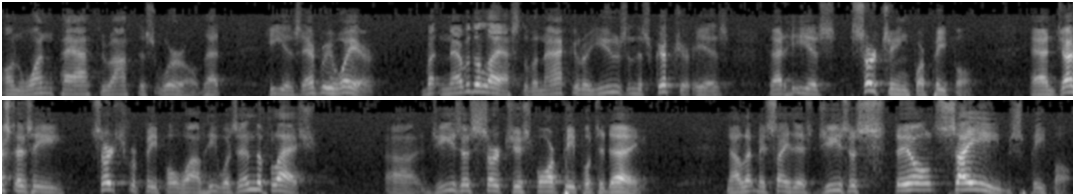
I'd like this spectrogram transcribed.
on one path throughout this world, that he is everywhere. But nevertheless, the vernacular used in the scripture is that he is searching for people. And just as he searched for people while he was in the flesh, uh, Jesus searches for people today. Now, let me say this Jesus still saves people.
